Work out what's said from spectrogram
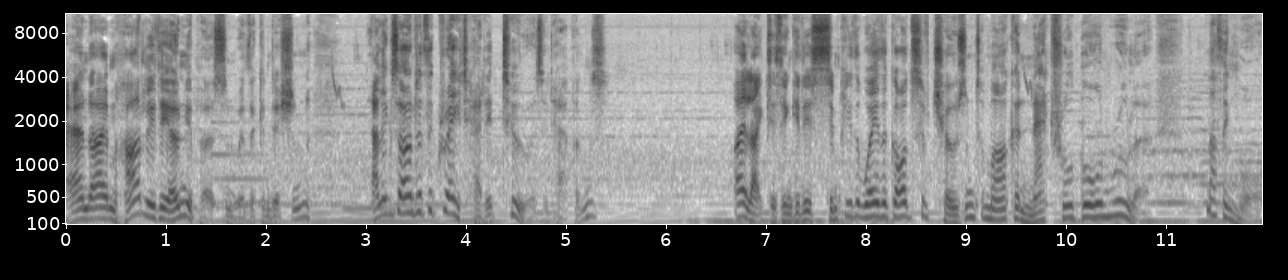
And I'm hardly the only person with the condition. Alexander the Great had it too, as it happens. I like to think it is simply the way the gods have chosen to mark a natural born ruler. Nothing more.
